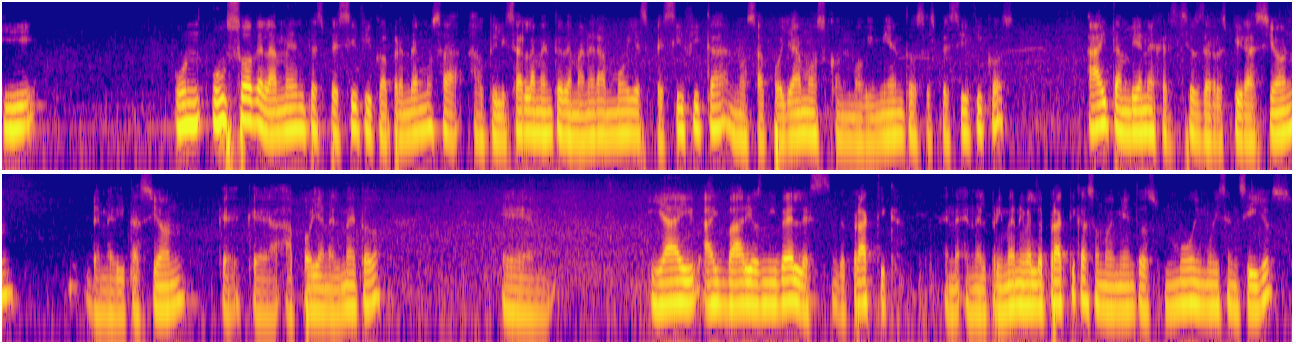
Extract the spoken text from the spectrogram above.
Y un uso de la mente específico. Aprendemos a, utilizar la mente de manera muy específica, nos apoyamos con movimientos específicos. Hay también ejercicios de respiración, de meditación que, apoyan el método. Eh, y hay, hay, varios niveles de práctica. En el primer nivel de práctica son movimientos muy, muy sencillos.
